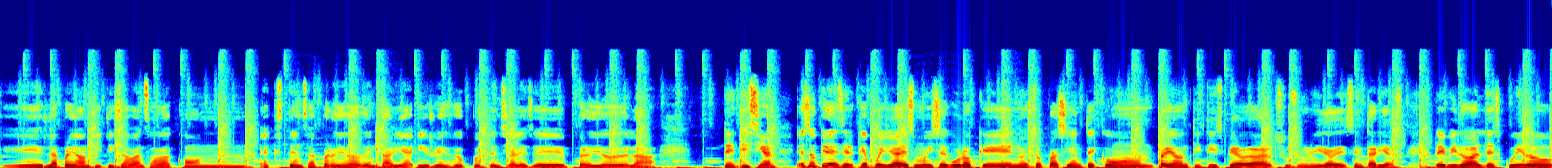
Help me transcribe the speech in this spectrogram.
que es la periodontitis avanzada con extensa pérdida dentaria y riesgos potenciales de pérdida de la dentición. Eso quiere decir que pues ya es muy seguro que nuestro paciente con periodontitis pierda sus unidades dentarias debido al descuido,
